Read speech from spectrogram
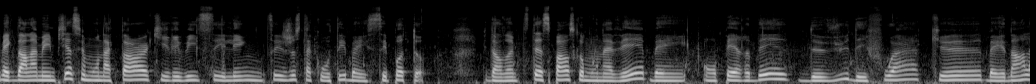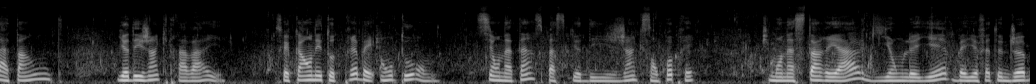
mais que dans la même pièce, il y a mon acteur qui révise ses lignes, juste à côté, ben c'est pas top. Puis dans un petit espace comme on avait, ben on perdait de vue des fois que, ben dans l'attente, il y a des gens qui travaillent. Parce que quand on est tout prêt, ben on tourne. Si on attend, c'est parce qu'il y a des gens qui sont pas prêts. Puis mon assistant réel, Guillaume Leyet, ben, il a fait un job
